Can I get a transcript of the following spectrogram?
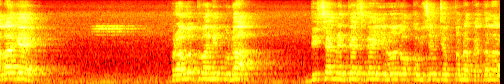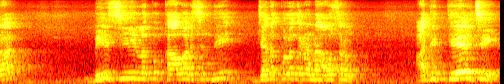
అలాగే ప్రభుత్వానికి కూడా దిశానిర్దేశంగా ఈరోజు ఒక విషయం చెప్తున్నా పెద్దలరా. బీసీలకు కావలసింది జనకులగణన అవసరం. అది తేల్చి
